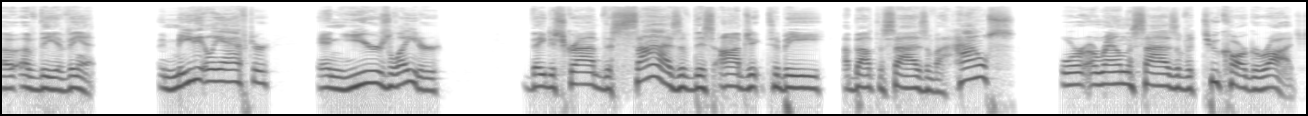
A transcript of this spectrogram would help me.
of, of the event, immediately after and years later, they describe the size of this object to be about the size of a house or around the size of a two car garage.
